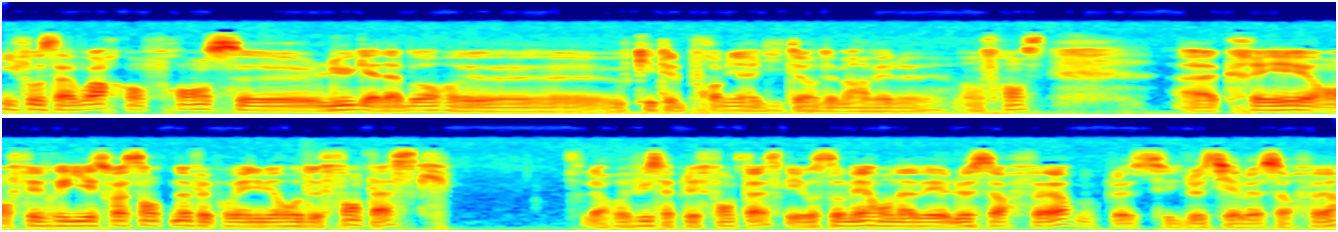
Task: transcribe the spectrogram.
il faut savoir qu'en France, euh, Lug a d'abord, euh, qui était le premier éditeur de Marvel euh, en France, a créé en février 69 le premier numéro de Fantasque. La revue s'appelait Fantasque et au sommaire on avait le Surfer, donc le, le Silver Surfer,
